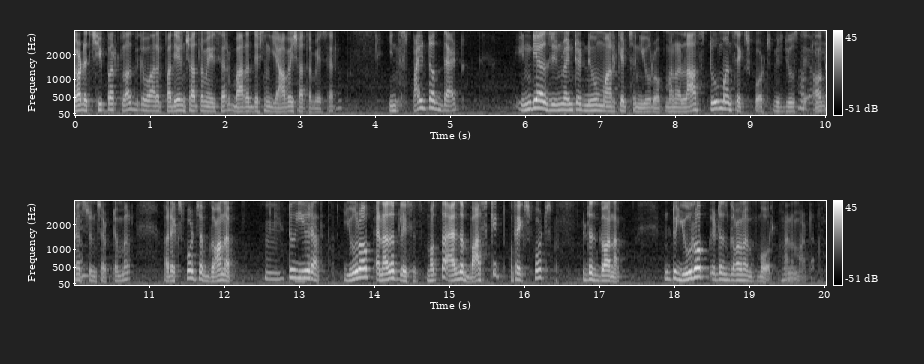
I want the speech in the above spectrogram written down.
got a cheaper cloth because వాళ్ళకి పదిహేను శాతం వేశారు భారతదేశానికి యాభై శాతం వేశారు. In spite of that India is invented new markets in Europe మన లాస్ట్ టూ మంత్స్ ఎక్స్పోర్ట్స్ మీరు చూస్తే. August and September our exports have gone up to Europe Europe and other places మొత్తం as a basket of exports it has gone up to Europe it has gone up more అనమాట సో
